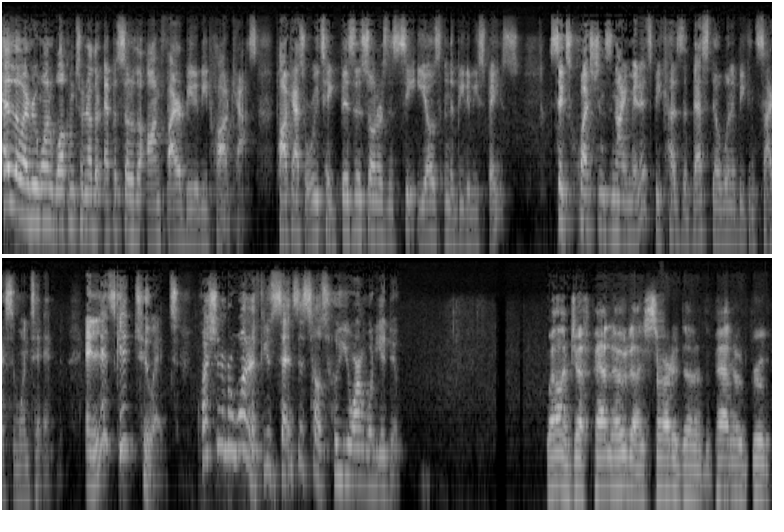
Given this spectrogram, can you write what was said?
Hello, everyone. Welcome to another episode of the On Fire B2B podcast, podcast where we take business owners and CEOs in the B2B space. Six questions, nine minutes, because the best know when to be concise and when to end. And let's get to it. Question number one in a few sentences, tell us who you are and what do you do? Well, I'm Jeff Patnode. I started uh, the Patnode Group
